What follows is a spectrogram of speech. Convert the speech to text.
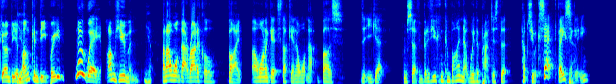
go and be a Yeah. monk and deep breathe. No way. I'm human. Yep. And I want that radical vibe. I want to get stuck in. I want that buzz that you get from surfing. But if you can combine that with a practice that helps you accept, basically,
